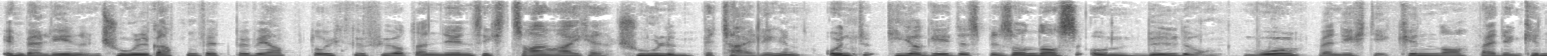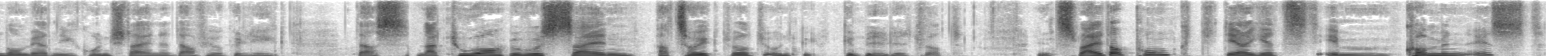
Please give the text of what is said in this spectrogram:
in Berlin ein Schulgartenwettbewerb durchgeführt, an dem sich zahlreiche Schulen beteiligen. Und hier geht es besonders um Bildung. Wo, wenn nicht die Kinder, bei den Kindern werden die Grundsteine dafür gelegt, dass Naturbewusstsein erzeugt wird und gebildet wird. Ein zweiter Punkt, der jetzt im Kommen ist,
